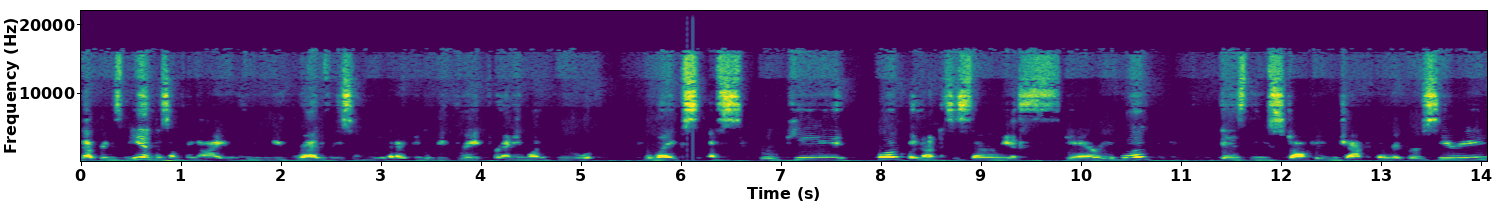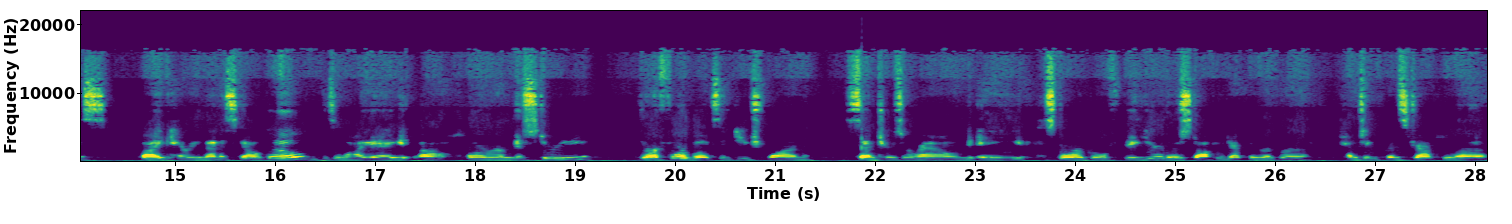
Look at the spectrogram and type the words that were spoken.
that brings me into something I read recently that I think would be great for anyone who likes a spooky book, but not necessarily a scary book, is the Stalking Jack the Ripper series by Kerri Maniscalco. It's a YA uh, horror mystery. There are four books, and each one centers around a historical figure. There's stalking Jack the Ripper, hunting Prince Dracula,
